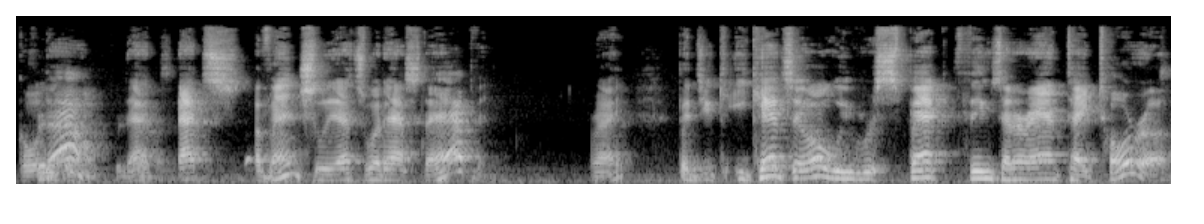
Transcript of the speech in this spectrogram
go down. That that's eventually that's what has to happen, right? But you you can't say, oh, we respect things that are anti-Torah.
